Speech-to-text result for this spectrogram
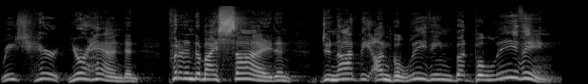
reach here your hand and put it into my side, and do not be unbelieving, but believing.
